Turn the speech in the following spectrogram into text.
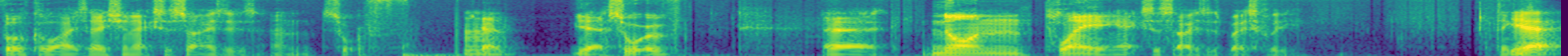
vocalization exercises, and sort of Mm. yeah, yeah, sort of uh, non-playing exercises, basically. I think Yeah.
